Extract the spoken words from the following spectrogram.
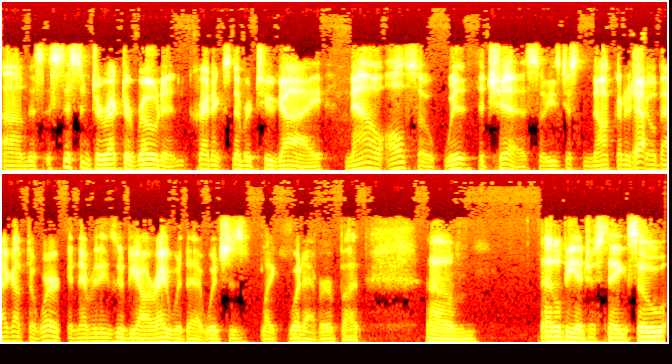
Um, this assistant director Ronan, Krennic's number two guy, now also with the Chiss. So he's just not going to Yeah. show back up to work, and everything's going to be all right with that, which is like whatever. But um, that'll be interesting. So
